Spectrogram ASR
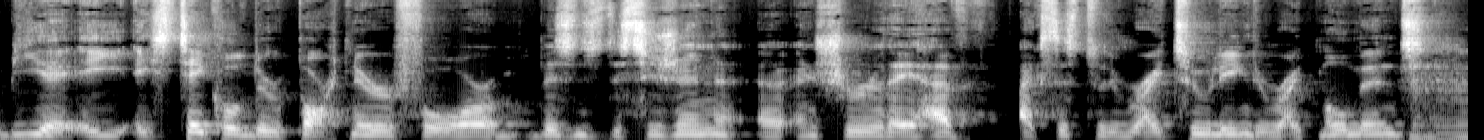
be a, a, a stakeholder partner for business decision, uh, ensure they have access to the right tooling, the right moment. Mm-hmm.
